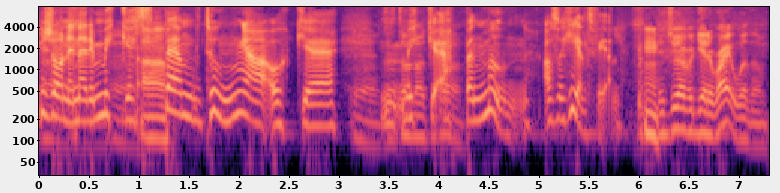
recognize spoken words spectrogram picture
Förstår ni när det är mycket spänd tunga och eh, mycket öppen mun. Alltså helt fel. Did you ever get it right with him?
